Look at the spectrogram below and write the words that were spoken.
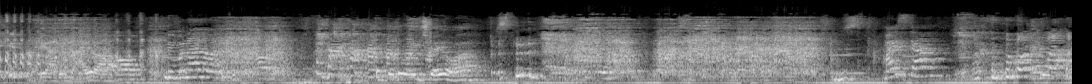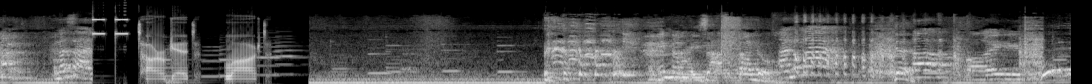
Hati-hati tayo ah. Oo. Di mo na alam. Oo. Nagtotoo age kayo ha. Mais ka? Nasaan? Target locked. Ay, sa ata no? Ano nga? Yan. Ah, okay. Sayang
